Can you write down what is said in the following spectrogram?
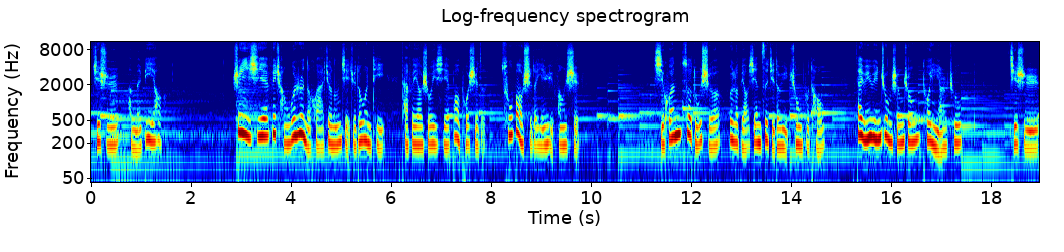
其实很没必要。是一些非常温润的话就能解决的问题，他非要说一些爆破式的、粗暴式的言语方式。喜欢做毒舌，为了表现自己的与众不同，在芸芸众生中脱颖而出，其实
